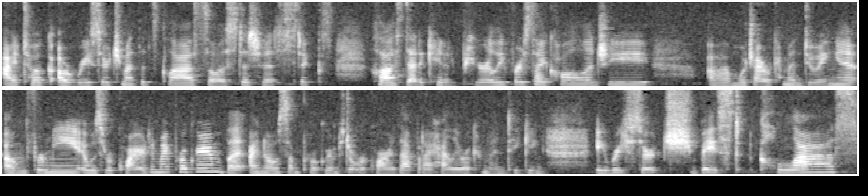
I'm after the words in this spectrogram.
I took a research methods class, so a statistics class dedicated purely for psychology um, which I recommend doing it. Um, for me, it was required in my program, but I know some programs don't require that, but I highly recommend taking a research-based class.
